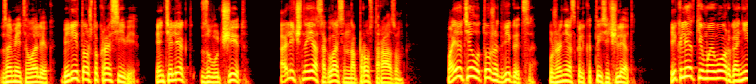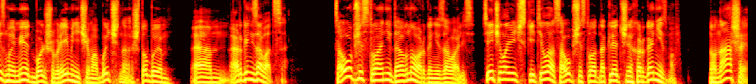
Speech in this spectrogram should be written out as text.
заметил Олег. Бери то, что красивее. Интеллект звучит, а лично я согласен на просто разум. Мое тело тоже двигается уже несколько тысяч лет. И клетки моего организма имеют больше времени, чем обычно, чтобы эм, организоваться. Сообщества они давно организовались. Все человеческие тела сообщество одноклеточных организмов. Но наши,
